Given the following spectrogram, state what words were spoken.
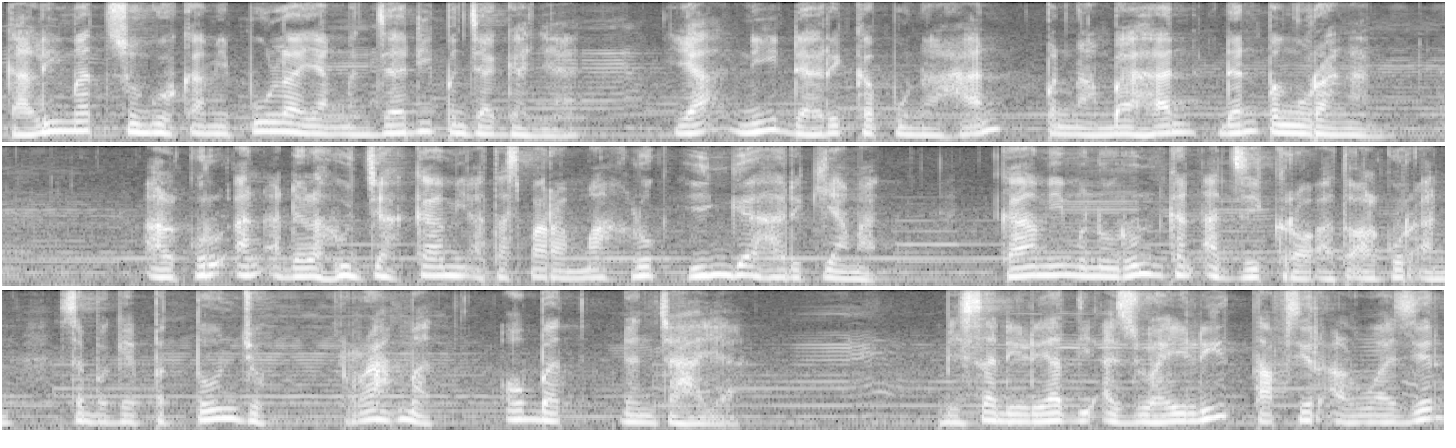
kalimat sungguh kami pula yang menjadi penjaganya, yakni dari kepunahan, penambahan, dan pengurangan. Al-Quran adalah hujah kami atas para makhluk hingga hari kiamat. Kami menurunkan Az-Zikro atau Al-Quran sebagai petunjuk, rahmat, obat, dan cahaya. Bisa dilihat di Az-Zuhaili Tafsir Al-Wazir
